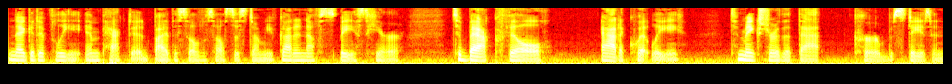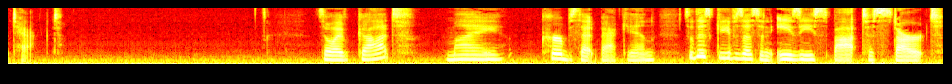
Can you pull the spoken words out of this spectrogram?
negatively impacted by the Silva Cell system. You've got enough space here to backfill adequately to make sure that that curb stays intact. So I've got my curb set back in. So this gives us an easy spot to start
